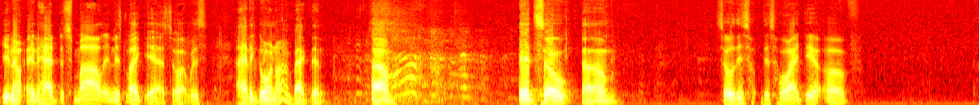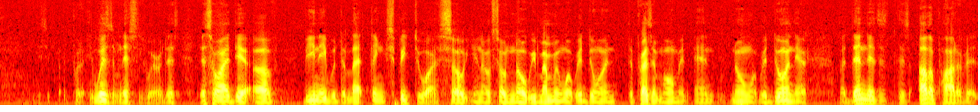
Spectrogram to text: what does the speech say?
You know, and had the smile, and it's like, yeah, so I was, I had it going on back then. Um, and so, um, so this this whole idea of put wisdom, this is where it is. This whole idea of being able to let things speak to us. So you know, so know remembering what we're doing, the present moment, and knowing what we're doing there. But then there's this other part of it,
